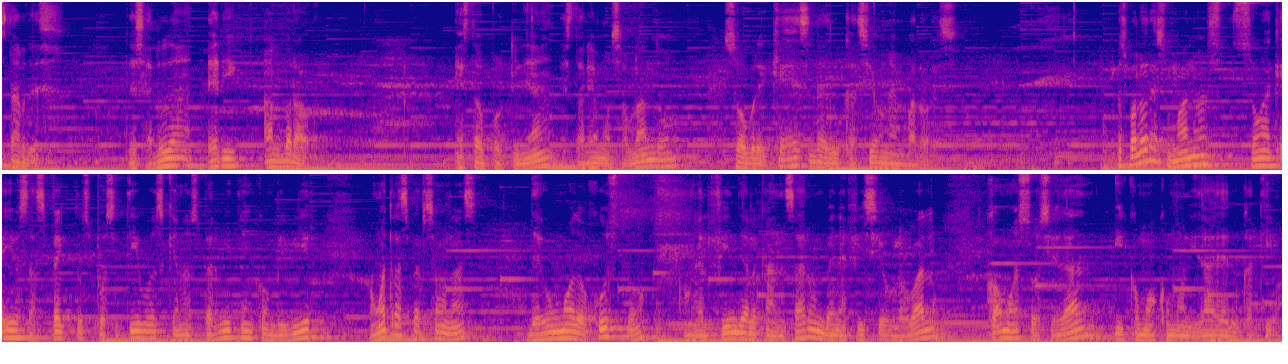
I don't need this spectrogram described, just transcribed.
buenas tardes. Te saluda Eric Alvarado. Esta oportunidad estaremos hablando sobre qué es la educación en valores. Los valores humanos son aquellos aspectos positivos que nos permiten convivir con otras personas de un modo justo con el fin de alcanzar un beneficio global como sociedad y como comunidad educativa.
